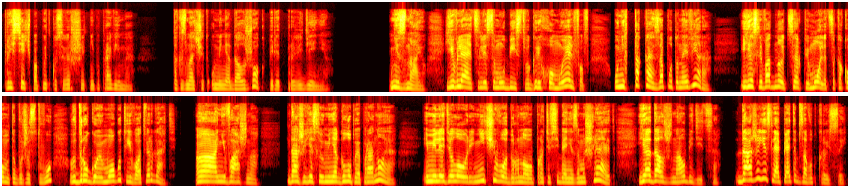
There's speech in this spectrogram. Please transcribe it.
пресечь попытку совершить непоправимое. Так значит, у меня должок перед проведением. Не знаю, является ли самоубийство грехом у эльфов, у них такая запутанная вера, и если в одной церкви молятся какому-то божеству, в другой могут его отвергать. А, неважно. Даже если у меня глупая паранойя, и миледи Лоури ничего дурного против себя не замышляет, я должна убедиться даже если опять обзовут крысой.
